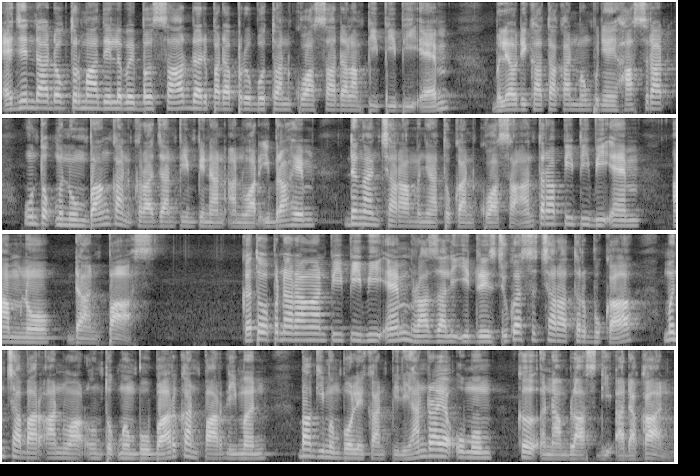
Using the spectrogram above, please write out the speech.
Agenda Dr. Mahathir lebih besar daripada perebutan kuasa dalam PPBM. Beliau dikatakan mempunyai hasrat untuk menumbangkan kerajaan pimpinan Anwar Ibrahim dengan cara menyatukan kuasa antara PPBM, AMNO dan PAS. Ketua Penerangan PPBM Razali Idris juga secara terbuka mencabar Anwar untuk membubarkan parlimen bagi membolehkan pilihan raya umum ke-16 diadakan.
